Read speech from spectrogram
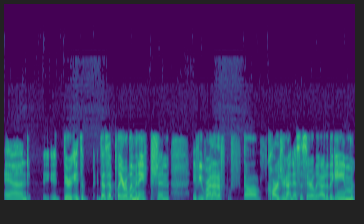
and it, there it's a it does have player elimination. If you run out of uh, cards, you're not necessarily out of the game.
